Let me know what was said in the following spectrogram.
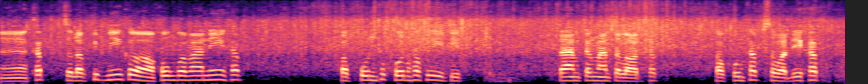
อ่าครับสำหรับคลิปนี้ก็คงประมาณนี้ครับ ขอบคุณทุกคนครับที่ติดตามกันมาตลอดครับ ขอบคุณครับสวัสดีครับ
